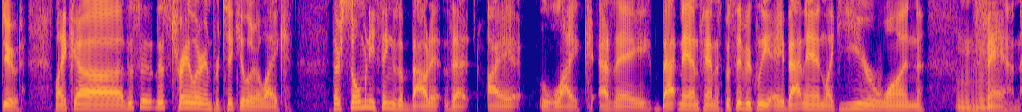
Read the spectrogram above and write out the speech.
dude like uh this is this trailer in particular like there's so many things about it that i like as a batman fan and specifically a batman like year one fan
